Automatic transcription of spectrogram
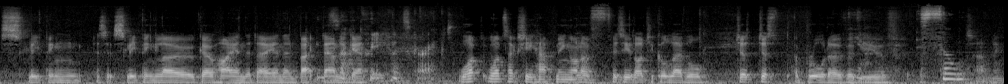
sleeping is it sleeping low, go high in the day, and then back down exactly, again. That's correct. What what's actually happening on a physiological level? Just just a broad overview Yeah. of, of So- what's happening.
